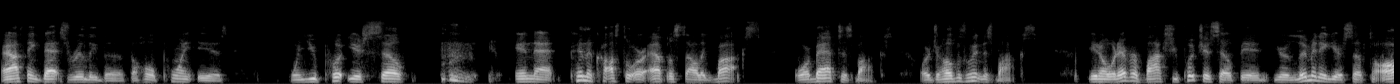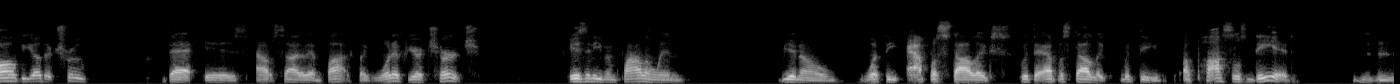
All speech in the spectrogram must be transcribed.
And I think that's really the the whole point is when you put yourself in that Pentecostal or apostolic box or Baptist box or Jehovah's Witness box, you know, whatever box you put yourself in, you're limiting yourself to all the other truth that is outside of that box. Like, what if your church isn't even following, you know, what the apostolics, what the apostolic, what the apostles did? Mm-hmm.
